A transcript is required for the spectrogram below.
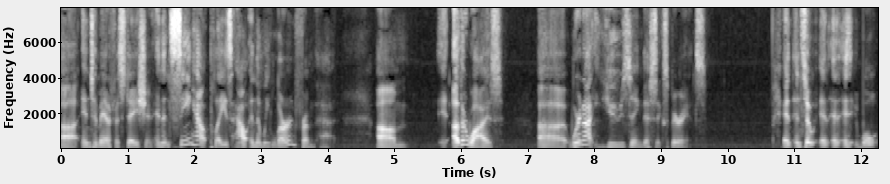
uh, into manifestation, and then seeing how it plays out. And then we learn from that. Um, it, otherwise, uh, we're not using this experience. And, and so, and, and, well,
